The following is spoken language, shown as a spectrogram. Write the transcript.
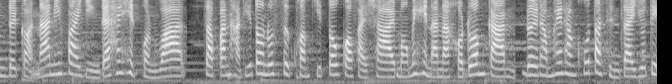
นท์โดยก่อนหน้านี้ฝ่ายหญิงได้ให้เหตุผลว่าจากปัญหาที่ตนรู้สึกความคิดโต้กว่าฝ่ายชาย มองไม่เห็นอนาคตร่วมกัน โดยทำให้ทั้งคู่ตัดสินใจยุติ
